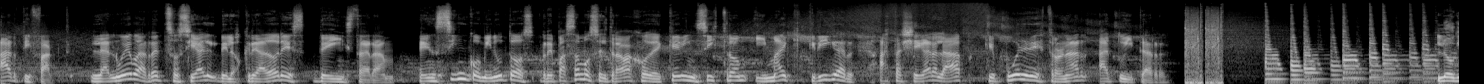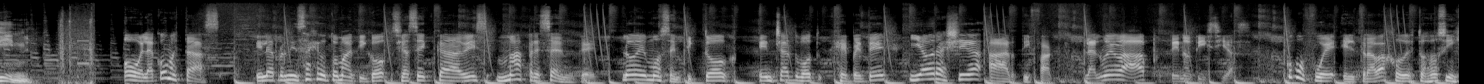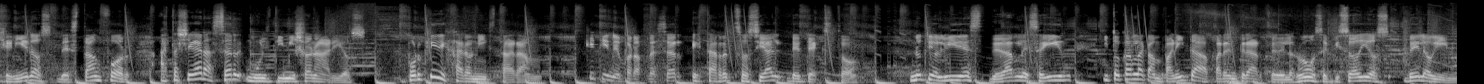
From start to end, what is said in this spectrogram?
Artifact, la nueva red social de los creadores de Instagram. En 5 minutos repasamos el trabajo de Kevin Systrom y Mike Krieger hasta llegar a la app que puede destronar a Twitter. Login. Hola, ¿cómo estás? El aprendizaje automático se hace cada vez más presente. Lo vemos en TikTok, en Chatbot GPT y ahora llega a Artifact, la nueva app de noticias. ¿Cómo fue el trabajo de estos dos ingenieros de Stanford hasta llegar a ser multimillonarios? ¿Por qué dejaron Instagram? ¿Qué tiene para ofrecer esta red social de texto? No te olvides de darle seguir y tocar la campanita para enterarte de los nuevos episodios de Login.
